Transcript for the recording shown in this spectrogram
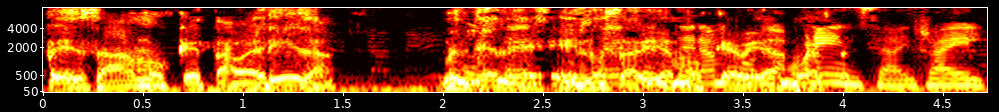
pensábamos que estaba herida. ¿Me entiendes? Ustedes- y no sabíamos que por había la muerto. prensa, Israel.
